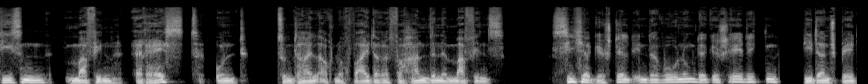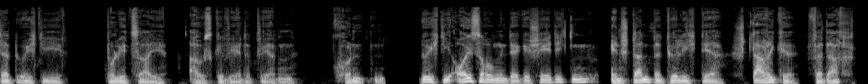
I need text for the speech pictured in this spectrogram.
diesen Muffin-Rest und zum Teil auch noch weitere vorhandene Muffins sichergestellt in der Wohnung der Geschädigten, die dann später durch die Polizei ausgewertet werden konnten. Durch die Äußerungen der Geschädigten entstand natürlich der starke Verdacht,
